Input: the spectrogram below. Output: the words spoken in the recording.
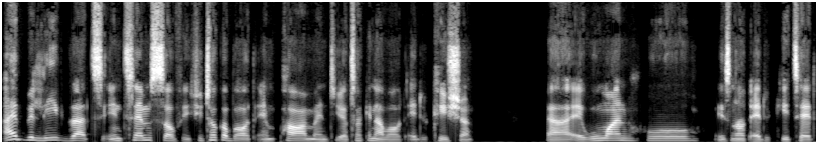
I believe that in terms of, if you talk about empowerment, you're talking about education. Uh, a woman who is not educated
